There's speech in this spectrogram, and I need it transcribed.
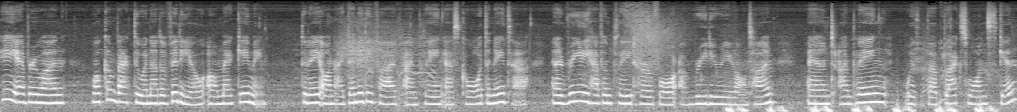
Hey everyone! Welcome back to another video on Meg Gaming. Today on Identity V I'm playing as Coordinator and I really haven't played her for a really really long time and I'm playing with the Black Swan skin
